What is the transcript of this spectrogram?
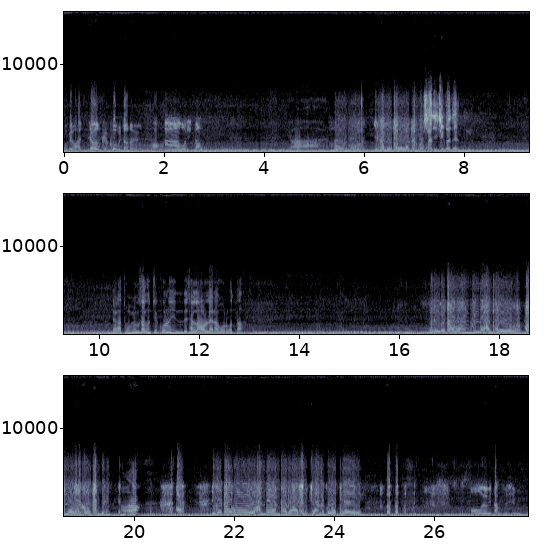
거기 완전 그 커브잖아요 아 멋있다 야, 아니네. 이렇게 높이 올라가면 사진 찍어야 돼. 내가 동영상은 찍고는 있는데 잘 나올래나 모르겠다. 우리 이거 타고 한달 안 타도 후회 없을 것 같은데 어? 아 이거 타고 한 달 안 타도 아쉽지 않을 것 같아 어 여기 땅 조심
